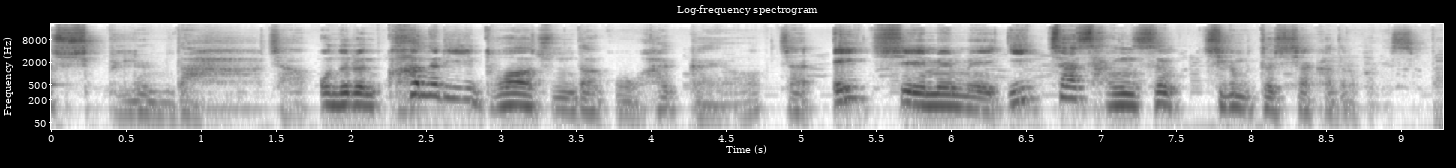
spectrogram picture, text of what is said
주식빌려입니다. 자 오늘은 하늘이 도와준다고 할까요? 자 HMM의 2차 상승 지금부터 시작하도록 하겠습니다.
